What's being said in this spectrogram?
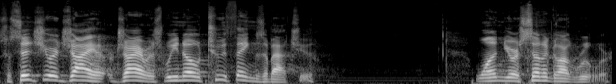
So, since you're a Jairus, we know two things about you. One, you're a synagogue ruler.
